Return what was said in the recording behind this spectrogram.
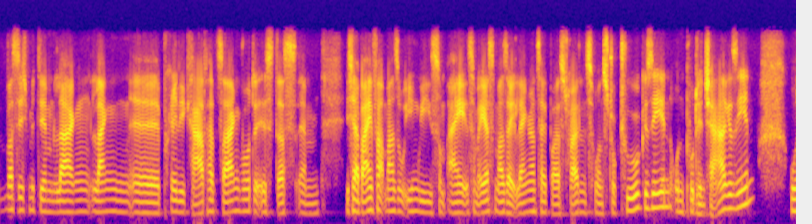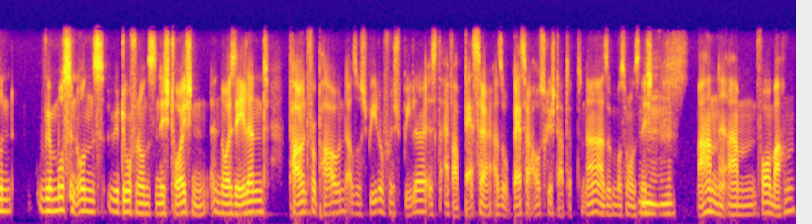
was ich mit dem langen, langen äh, Prädikat hat sagen wollte, ist, dass ähm, ich habe einfach mal so irgendwie zum, zum ersten Mal seit längerer Zeit bei Australien so eine Struktur gesehen und Potenzial gesehen und wir müssen uns, wir dürfen uns nicht täuschen. In Neuseeland, Pound for Pound, also Spieler für Spieler, ist einfach besser, also besser ausgestattet. Ne? Also muss man uns nicht mhm machen, ähm, vormachen.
